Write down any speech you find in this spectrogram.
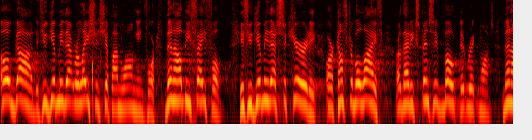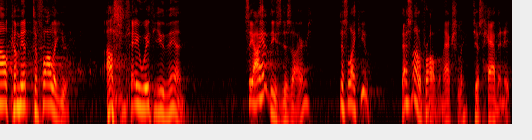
Oh God, if you give me that relationship I'm longing for, then I'll be faithful. If you give me that security or a comfortable life or that expensive boat that Rick wants, then I'll commit to follow you. I'll stay with you then. See, I have these desires just like you. That's not a problem, actually, just having it.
